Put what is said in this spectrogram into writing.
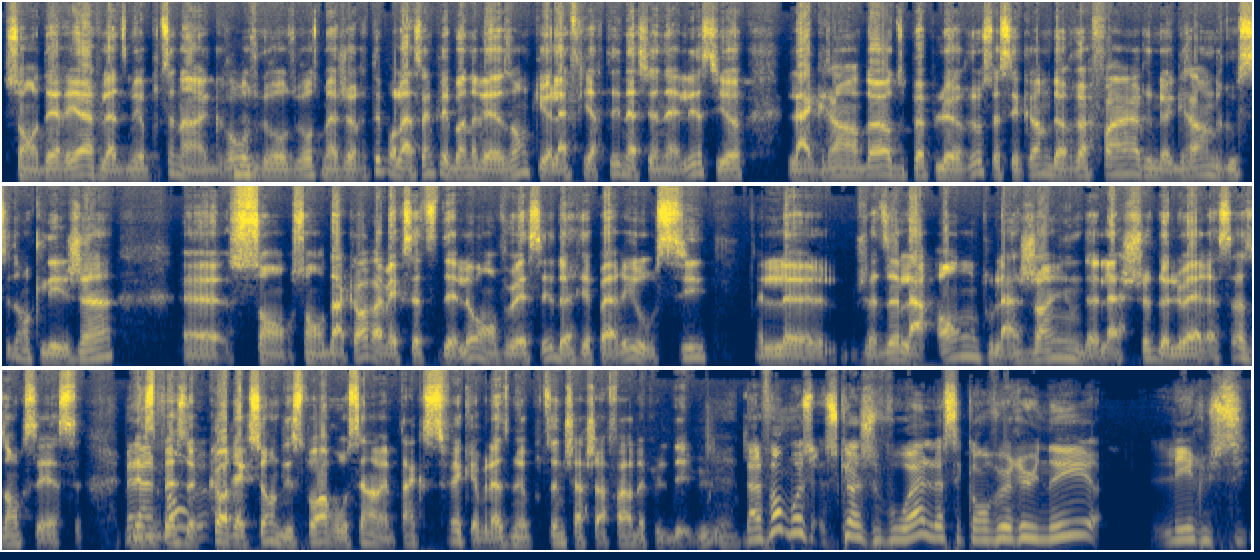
sont derrière Vladimir Poutine en grosse, mm. grosse, grosse majorité pour la simple et bonne raison qu'il y a la fierté nationaliste, il y a la grandeur du peuple russe. C'est comme de refaire une grande Russie. Donc, les gens euh, sont, sont d'accord avec cette idée-là. On veut essayer de réparer aussi le, je veux dire, la honte ou la gêne de la chute de l'URSS. Donc, c'est une espèce de correction de l'histoire aussi en même temps qui se fait que Vladimir Poutine cherche à faire depuis le début. Dans le fond, moi, ce que je vois, là, c'est qu'on veut réunir les Russies.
